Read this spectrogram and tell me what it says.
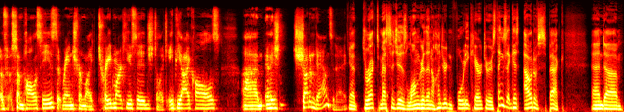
of some policies that range from like trademark usage to like API calls, um, and they just shut them down today. Yeah, direct messages longer than 140 characters, things that get out of spec, and um,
